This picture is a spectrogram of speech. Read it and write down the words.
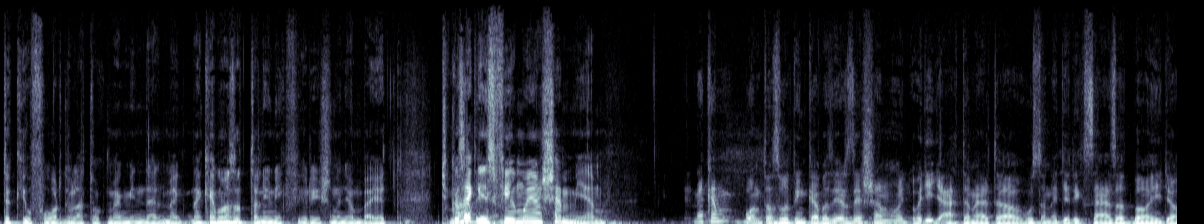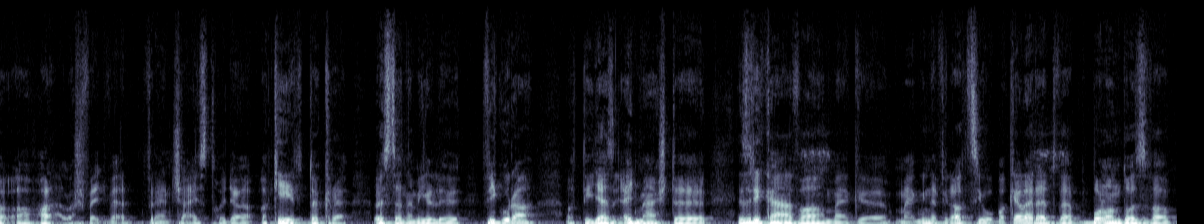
tök jó fordulatok, meg minden, meg nekem az ottani Nick Fury is nagyon bejött. Csak Na az hát egész igen. film olyan semmilyen. Nekem pont az volt inkább az érzésem, hogy, hogy így átemelte a 21. századba így a, a halálos fegyver franchise-t, hogy a, a két tökre össze nem illő figura, ott így ez, egymást ö, zrikálva, meg, meg mindenféle akcióba keveredve, bolondozva,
